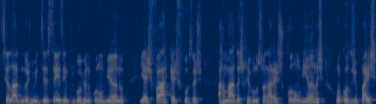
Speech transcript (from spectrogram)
selado em 2016 entre o governo colombiano e as Farc, as forças Armadas Revolucionárias Colombianas, um acordo de paz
